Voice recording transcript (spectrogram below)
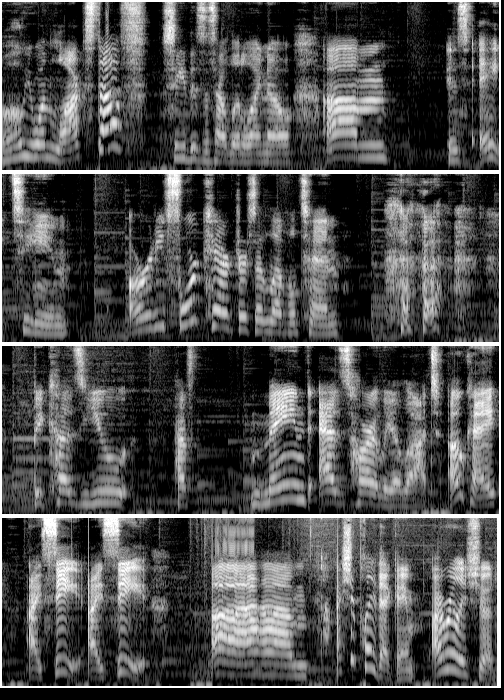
Oh, you unlock stuff? See, this is how little I know. Um, is 18 already four characters at level 10 because you have mained as Harley a lot. Okay, I see, I see. Um, I should play that game. I really should.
